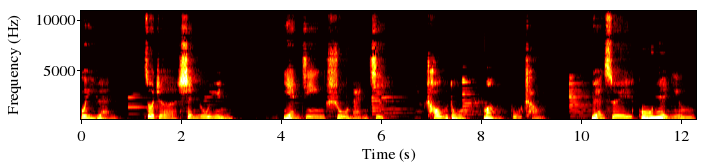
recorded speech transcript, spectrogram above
归怨，作者沈如云。雁尽书难寄，愁多梦不成。愿随孤月影，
